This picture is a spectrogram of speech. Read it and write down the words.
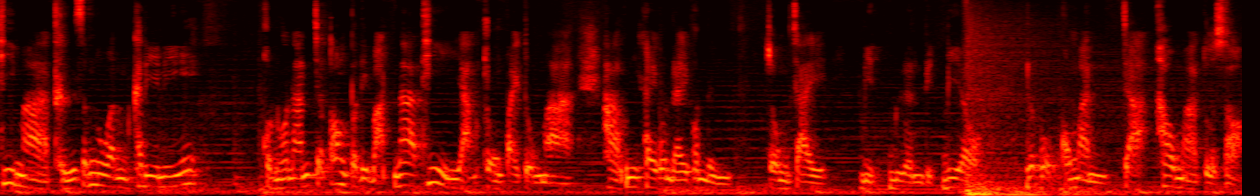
ที่มาถือสำนวนคดีนี้ คนคนนั้นจะต้องปฏิบัติหน้าที่อย่างตรงไปตรงมา หากมีใครคนใดคนหนึ่ง จงใจบิดเบือนบิดเบี้ยว ระบบของมันจะเข้ามาตรวจสอบ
